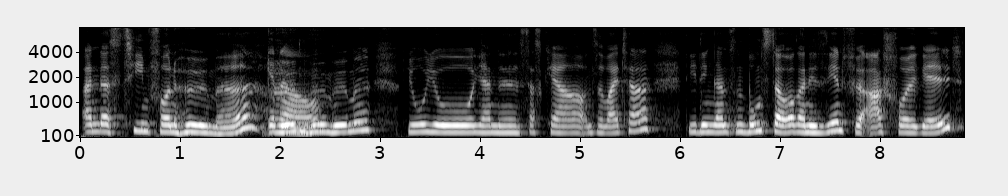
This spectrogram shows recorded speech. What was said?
an das Team von Höme. Genau. Höme, Höme, Höme. Jojo, Janne, Saskia und so weiter, die den ganzen Bums da organisieren für arschvoll Geld.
